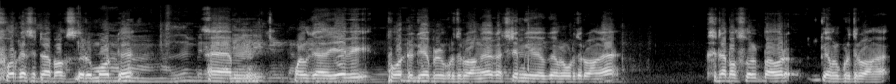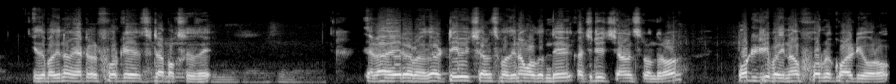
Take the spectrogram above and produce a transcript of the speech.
four K set-top box remote உங்களுக்கு ஏவி போர்ட்டு கேபிள் கொடுத்துருவாங்க. கஸ்டமி கேபிள் கொடுத்துருவாங்க. செட்டா பாக்ஸ் ஃபுல் பவர் கேபிள் கொடுத்துருவாங்க. இது பார்த்தீங்கன்னா Airtel four K set top box இது. எல்லா ஏரியாவில் டிவி சேனல்ஸ் பார்த்தீங்கன்னா உங்களுக்கு வந்து ஹெச்டி சேனல்ஸ் வந்துடும் ஓடிடி பார்த்தீங்கன்னா ஃபோர் கே குவாலிட்டி வரும்.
